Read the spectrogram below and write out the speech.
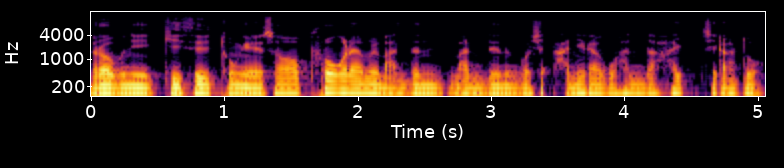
여러분이 Git을 통해서 프로그램을 만든, 만드는 것이 아니라고 한다 할지라도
